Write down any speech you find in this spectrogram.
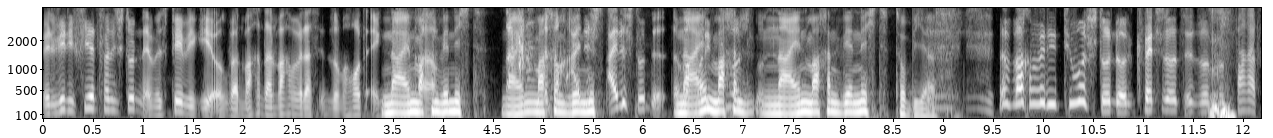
wenn wir die 24 Stunden MSP-WG irgendwann machen, dann machen wir das in so einem hautengen. Nein, machen wir nicht. Nein, machen doch wir eine, nicht. Eine Stunde. Dann Nein, wir machen, die Tourstunde. nein, machen wir nicht, Tobias. Dann machen wir die Tourstunde und quetschen uns in so, ein Fahrrad.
